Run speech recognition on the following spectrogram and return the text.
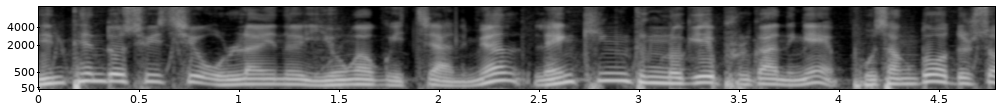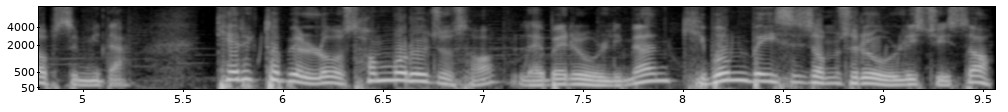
닌텐도 스위치 온라인을 이용하고 있지 않으면 랭킹 등록이 불가능해 보상도 얻을 수 없습니다. 캐릭터별로 선물을 줘서 레벨을 올리면 기본 베이스 점수를 올릴 수 있어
